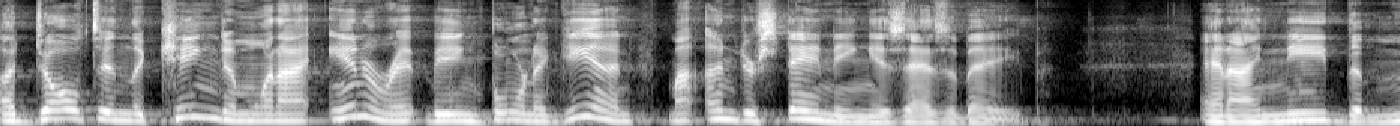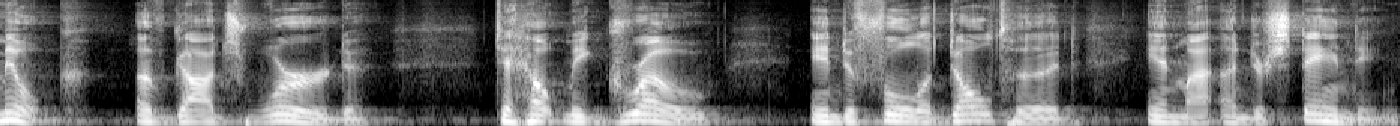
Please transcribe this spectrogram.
adult in the kingdom, when I enter it being born again, my understanding is as a babe. And I need the milk of God's word to help me grow into full adulthood in my understanding.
